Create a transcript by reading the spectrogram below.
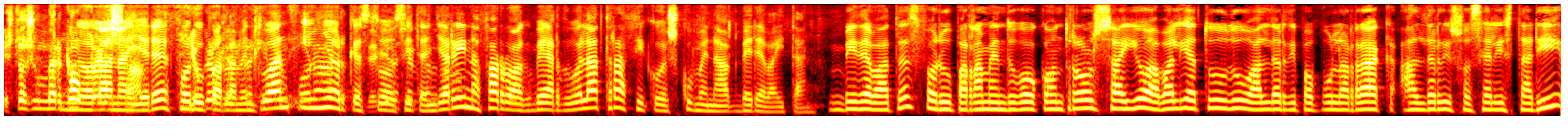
esto es un mercado Nola nahi ere, foru parlamentuan inorkeztu ziten. jarri Nafarroak behar duela trafiko eskumena bere baitan. Bide batez, foru parlamentuko kontrol saio abaliatu du alderdi popularrak alderdi sozialistari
